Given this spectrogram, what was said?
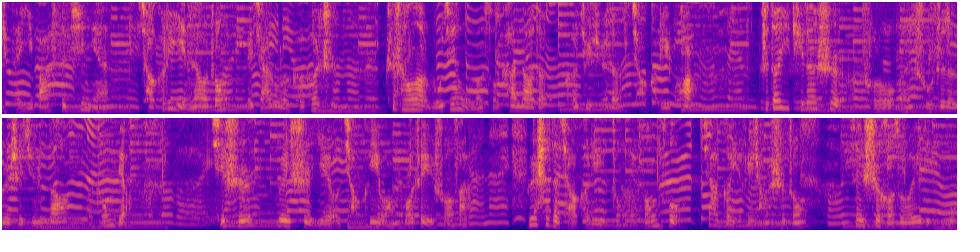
在1847年，巧克力饮料中被加入了可可脂，制成了如今我们所看到的可咀嚼的巧克力块。值得一提的是，除了我们熟知的瑞士军刀和钟表，其实瑞士也有巧克力王国这一说法。瑞士的巧克力种类丰富，价格也非常适中，最适合作为礼物。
